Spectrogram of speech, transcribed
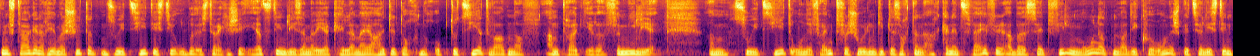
Fünf Tage nach ihrem erschütternden Suizid ist die oberösterreichische Ärztin Lisa Maria Kellermeier heute doch noch obduziert worden auf Antrag ihrer Familie. Am Suizid ohne Fremdverschulden gibt es auch danach keinen Zweifel, aber seit vielen Monaten war die Corona-Spezialistin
